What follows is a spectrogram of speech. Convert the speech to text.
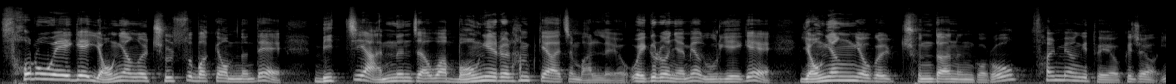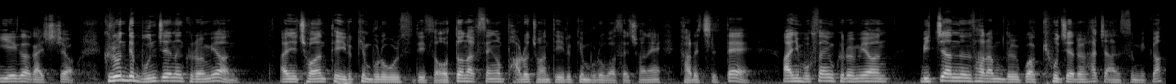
서로에게 영향을 줄 수밖에 없는데 믿지 않는 자와 멍해를 함께 하지 말래요. 왜 그러냐면 우리에게 영향력을 준다는 거로 설명이 돼요. 그죠? 이해가 가시죠? 그런데 문제는 그러면 아니 저한테 이렇게 물어볼 수도 있어. 어떤 학생은 바로 저한테 이렇게 물어봤어요. 전에 가르칠 때 아니 목사님 그러면 믿지 않는 사람들과 교제를 하지 않습니까?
